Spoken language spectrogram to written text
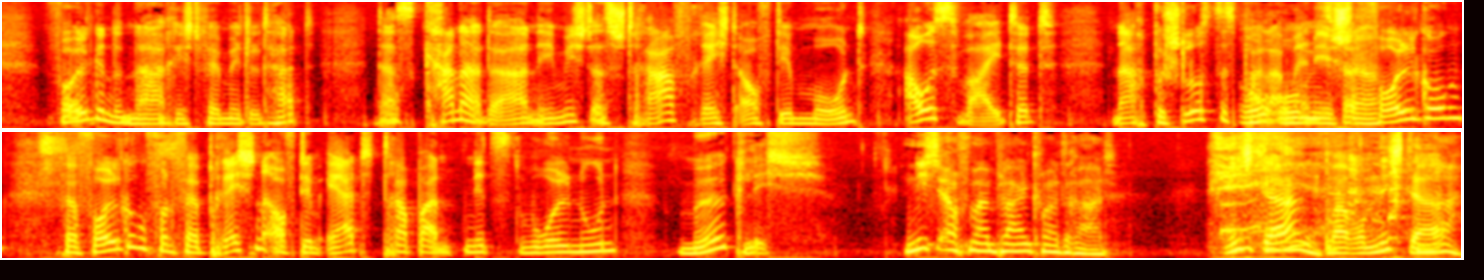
folgende Nachricht vermittelt hat, dass Kanada nämlich das Strafrecht auf dem Mond ausweitet nach Beschluss des Oh, oh, Parlaments. Mischa. Verfolgung, Verfolgung von Verbrechen auf dem Erdtrabant ist wohl nun möglich. Nicht auf meinem Plan Quadrat. Nicht da? Nee. Warum nicht da? Ja.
